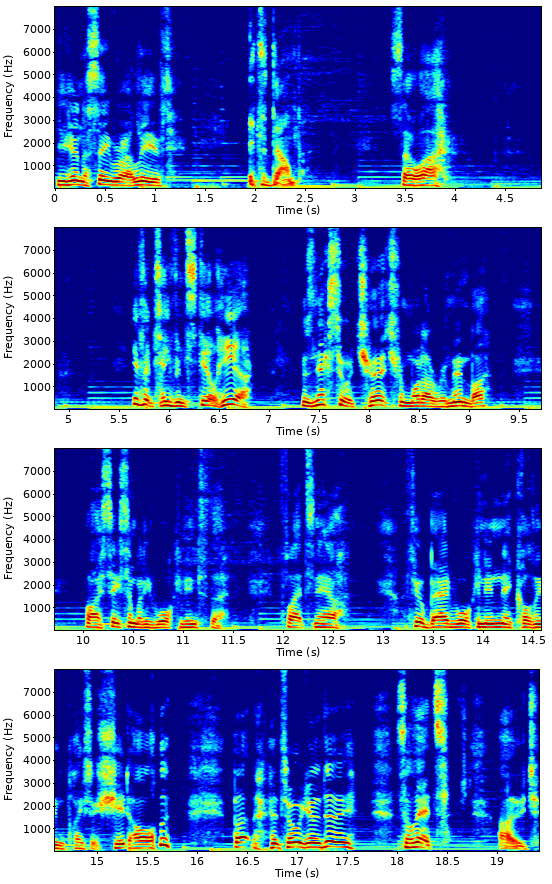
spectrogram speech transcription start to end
you're going to see where I lived, it's a dump. So, uh, if it's even still here, it was next to a church from what I remember. Well, I see somebody walking into the flats now. Feel bad walking in there calling the place a shithole, but that's what we're going to do. So let's Ode.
